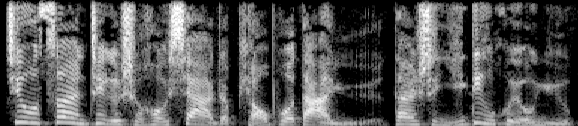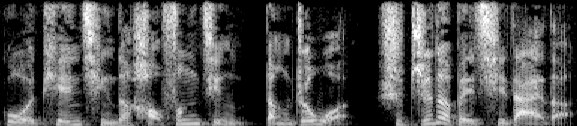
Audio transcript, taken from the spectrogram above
就算这个时候下着瓢泼大雨，但是一定会有雨过天晴的好风景等着我，是值得被期待的。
